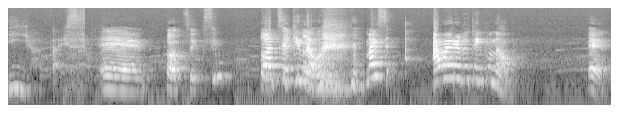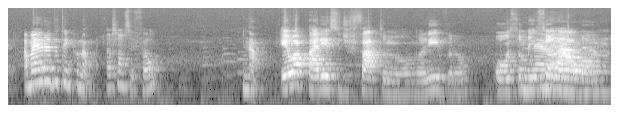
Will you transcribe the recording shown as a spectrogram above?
Ih, rapaz. É, Pode ser que sim. pode ser que não. Mas a maioria do tempo não. É. A maioria do tempo não. Eu sou um sifão? Não. Eu apareço de fato no, no livro? Ou eu sou mencionada?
